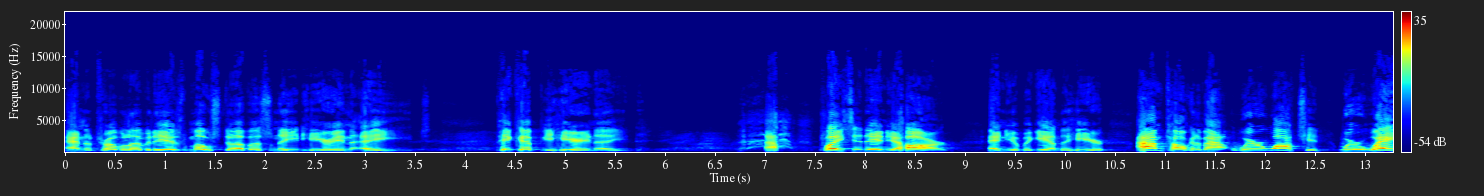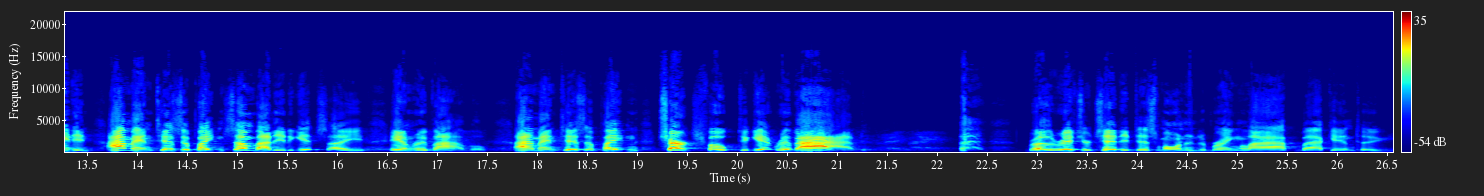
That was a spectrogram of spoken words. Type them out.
And the trouble of it is, most of us need hearing aids. Pick up your hearing aid, place it in your heart, and you begin to hear. I'm talking about we're watching, we're waiting. I'm anticipating somebody to get saved in revival. I'm anticipating church folk to get revived. Brother Richard said it this morning to bring life back into you.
